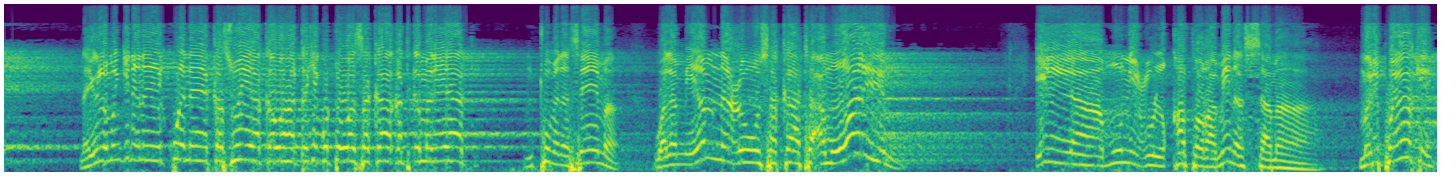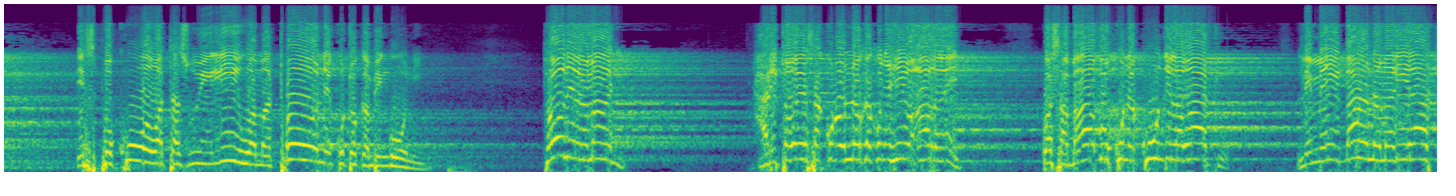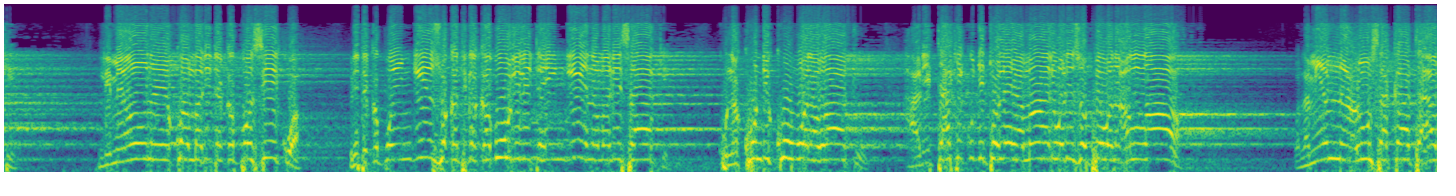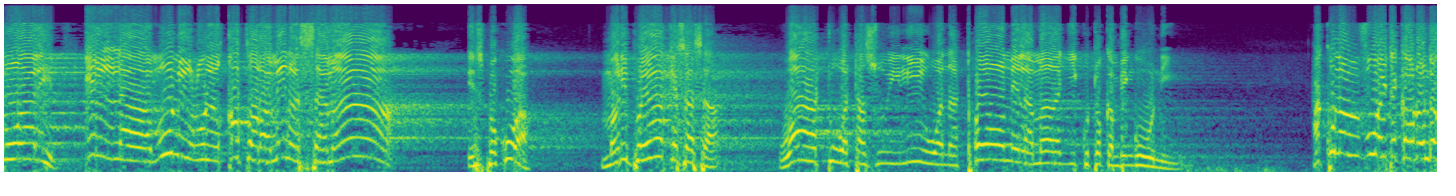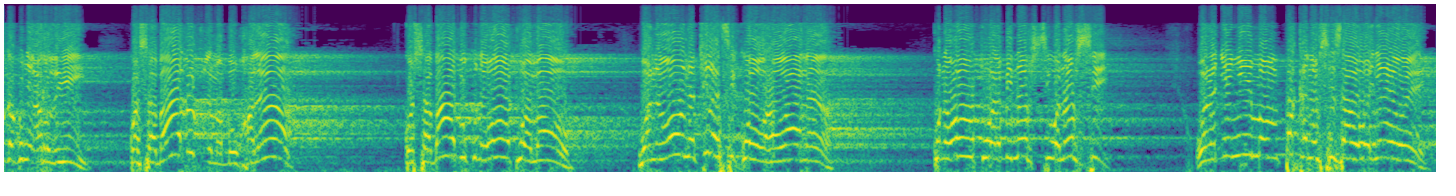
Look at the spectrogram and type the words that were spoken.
na yule mwingine anayekula naye akazuia akawa hataki kutoa zaka katika mali yake. Mtume anasema walam yamna'u zakata amwalihim illa muni'u alqatra min as-samaa malipo yake isipokuwa watazuiliwa matone kutoka mbinguni. Tone la maji halitoweza kudondoka kwenye hiyo ardhi kwa sababu kuna kundi la watu limeibana mali yake limeona ya kwamba litakapozikwa litakapoingizwa katika kaburi litaingia na mali zake kuna kundi kubwa la watu halitaki kujitolea mali walizopewa na Allah. Yamna'u zakata amwalihim illa muni'u alqatra min as-samaa. Isipokuwa malipo yake sasa watu watazuiliwa na tone la maji kutoka mbinguni. Hakuna mvua itakayodondoka kwenye ardhi hii kwa sababu tuna mabukhala kwa sababu kuna watu ambao wanaona kila siku wao hawana. Kuna watu wa binafsi wa nafsi wanajinyima mpaka nafsi zao wenyewe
